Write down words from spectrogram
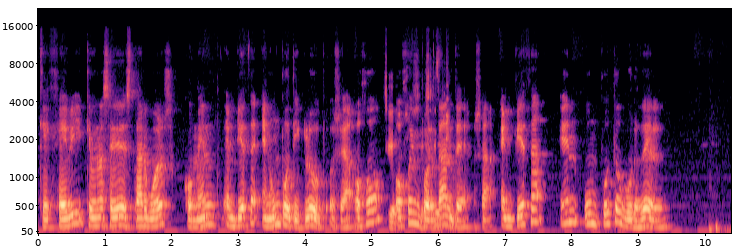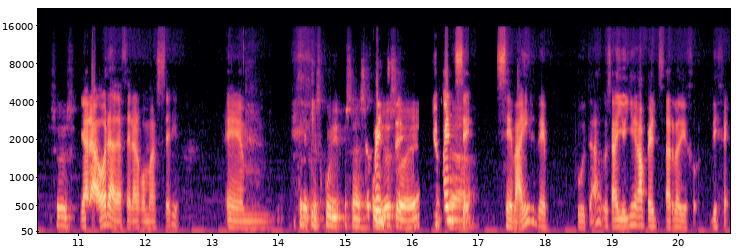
que Heavy, que una serie de Star Wars comen- empieza en un puticlub. O sea, ojo, Sí, ojo sí, sí, importante. O sea, empieza en un puto burdel. Eso es, Ya era hora de hacer algo más serio. Em, creo que es, curi- o sea, es Yo curioso, pensé- ¿eh? yo O sea, pensé, ¿se va a ir de puta? O sea, yo llegué a pensarlo, dijo, dije,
